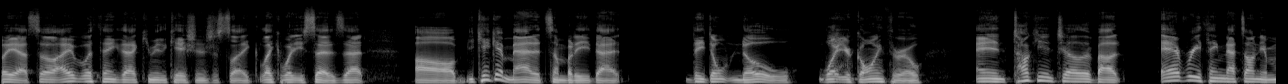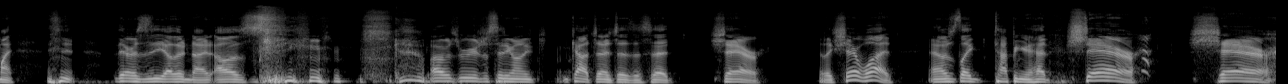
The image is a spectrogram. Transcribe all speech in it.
But yeah, so I would think that communication is just like like what you said is that um you can't get mad at somebody that they don't know what Yeah. you're going through and talking to each other about everything that's on your mind. there was the other night. I was, I was. We were just sitting on the couch, and I just said, "Share." You're like, "Share what?" And I was like tapping your head, "Share, share."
